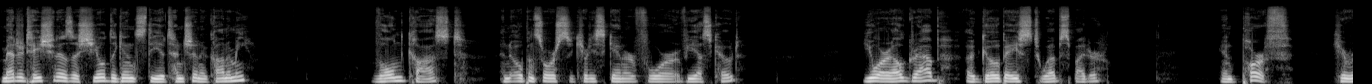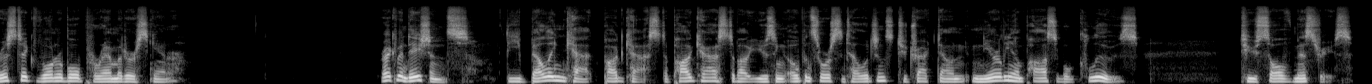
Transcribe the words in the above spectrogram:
Meditation as a shield against the attention economy. Vulncost, an open source security scanner for VS Code. URL Grab, a Go based web spider. And Parth, heuristic vulnerable parameter scanner. Recommendations the Bellingcat podcast, a podcast about using open source intelligence to track down nearly impossible clues to solve mysteries.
